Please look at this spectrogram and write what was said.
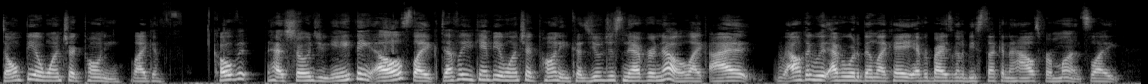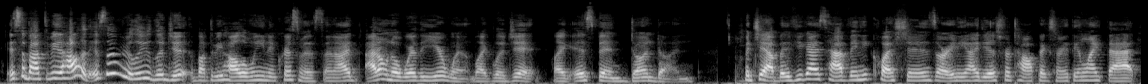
don't be a one trick pony. Like, if COVID has showed you anything else, like, definitely you can't be a one trick pony because you'll just never know. Like, I, I don't think we ever would have been like, hey, everybody's going to be stuck in the house for months. Like, it's about to be the holiday. It's really legit about to be Halloween and Christmas. And I, I don't know where the year went. Like legit. Like it's been done, done. But yeah, but if you guys have any questions or any ideas for topics or anything like that,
